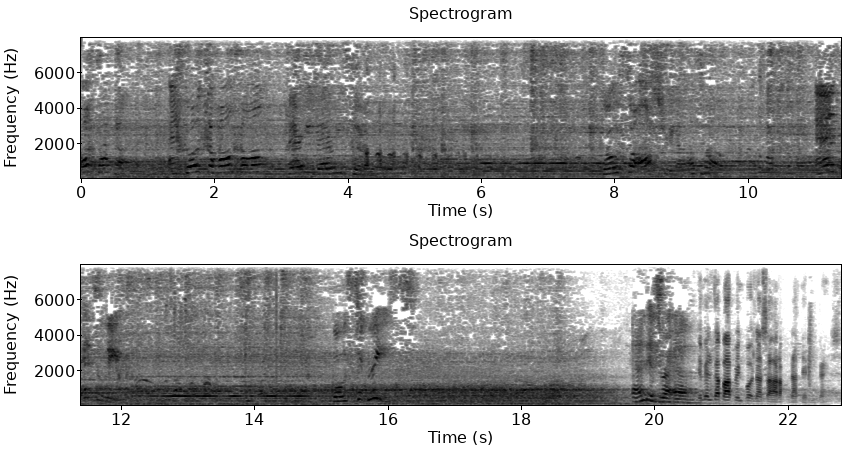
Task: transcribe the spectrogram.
Osaka. And goes to Hong Kong very, very soon. And Italy. Goes to Greece. And Israel. Imelda Papin po, nasa harap natin, guys.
